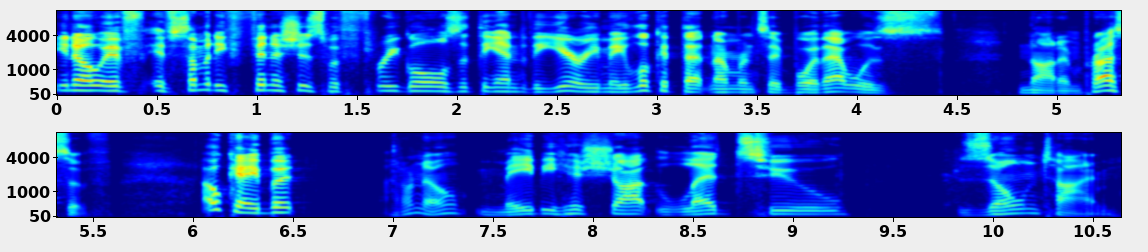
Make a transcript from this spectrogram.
You know, if if somebody finishes with three goals at the end of the year, you may look at that number and say, "Boy, that was not impressive." Okay, but I don't know. Maybe his shot led to zone time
